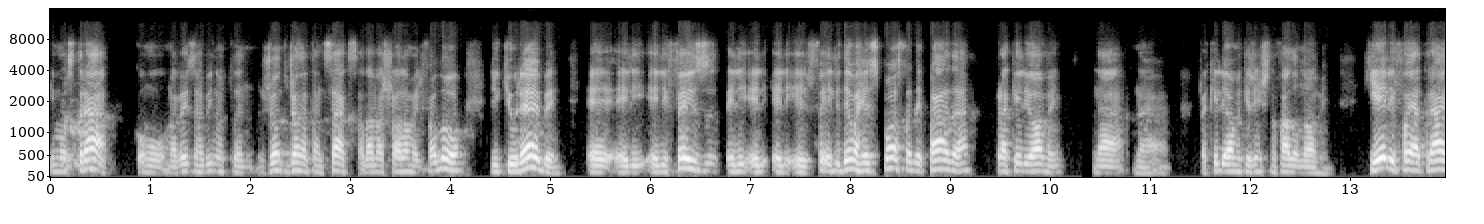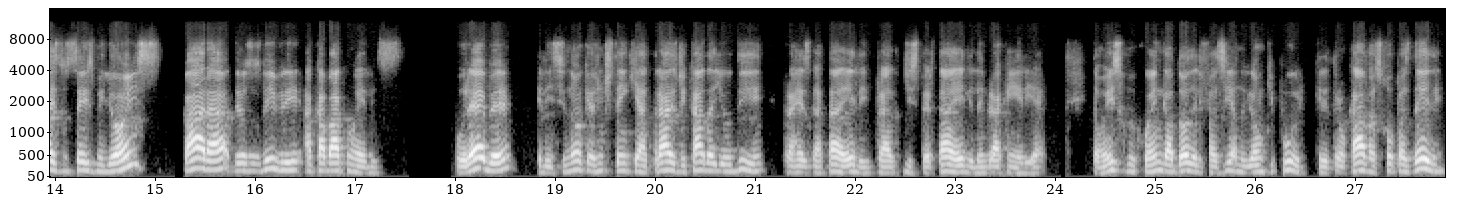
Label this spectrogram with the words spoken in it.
e mostrar como uma vez o Rabino Jonathan Sachs, Alava Shalom, ele falou, de que o Rebbe, é, ele, ele fez, ele, ele, ele, ele deu a resposta adequada para aquele homem, na, na para aquele homem que a gente não fala o nome, que ele foi atrás dos 6 milhões para, Deus os livre, acabar com eles. O Rebbe, ele ensinou que a gente tem que ir atrás de cada Yudi para resgatar ele, para despertar ele, lembrar quem ele é. Então, isso que o Cohen Gadol ele fazia no Yom Kippur, que ele trocava as roupas dele,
